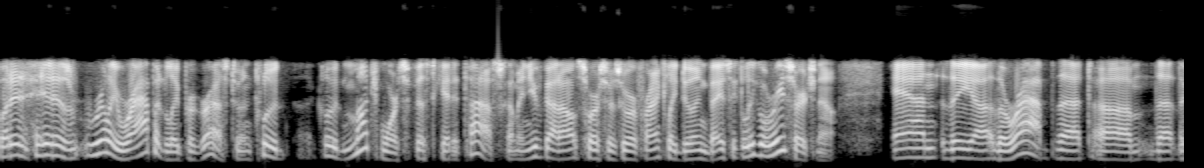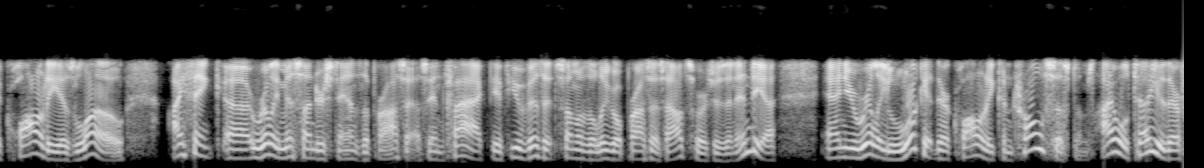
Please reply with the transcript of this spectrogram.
But it, it has really rapidly progressed to include include much more sophisticated tasks. I mean, you've got outsourcers who are frankly doing basic legal research now and the uh, the rap that um, that the quality is low. I think uh, really misunderstands the process. In fact, if you visit some of the legal process outsourcers in India and you really look at their quality control systems, I will tell you they're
